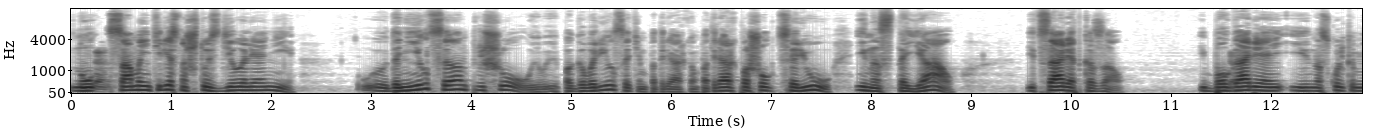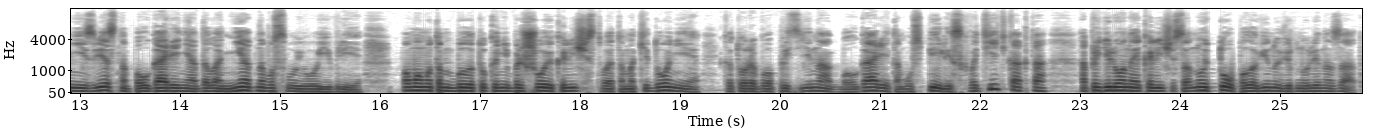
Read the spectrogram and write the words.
Но Да. самое интересное, что сделали они. Даниил Циан пришел и поговорил с этим патриархом. Патриарх пошел к царю и настоял, и царь отказал. И Болгария, и насколько мне известно, Болгария не отдала ни одного своего еврея. По-моему, там было только небольшое количество, это Македония, которая была присоединена к Болгарии, там успели схватить как-то определенное количество, но и то половину вернули назад.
